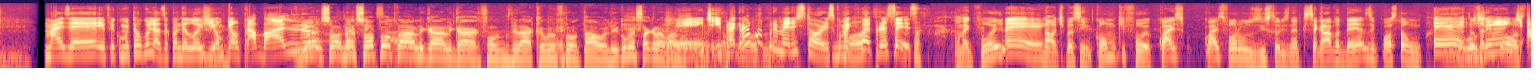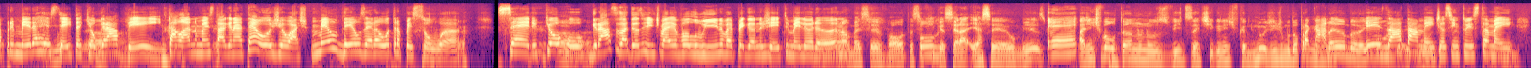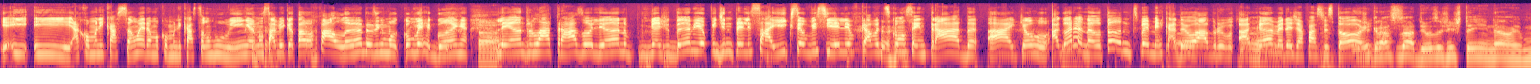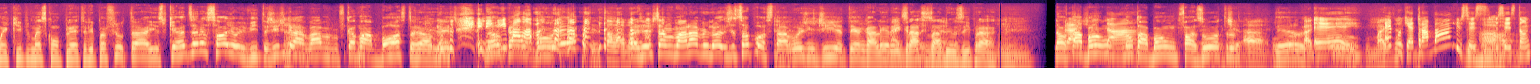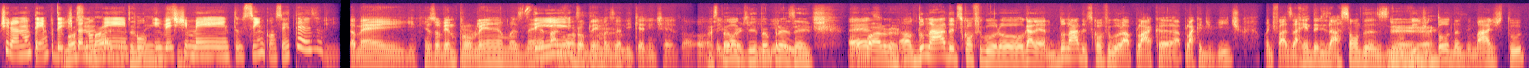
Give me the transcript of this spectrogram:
Mas é, eu fico muito orgulhosa quando elogiam, porque é um trabalho. Não é só, não é Só pensar, apontar, né? ligar, ligar, virar a câmera frontal ali e começar a gravar. Gente, e pra gravar o primeiro stories, como é que foi pra vocês? Como é que foi? É. Não, tipo assim, como que foi? Quais, quais foram os stories, né? Porque você grava 10 e posta um. É, Então você nem gente, posta. a primeira receita que eu Ah. gravei tá lá no meu Instagram até hoje, eu acho. Meu Deus, era outra pessoa. Sério, que horror. Graças a Deus a gente vai evoluindo, vai pegando jeito e melhorando. Não, mas você volta, você fica, será essa é eu mesmo? É, A gente voltando nos vídeos antigos, a gente fica, nu, a gente mudou pra caramba, velho. muda, exatamente, eu muda. sinto isso também. E, e- e a comunicação era uma comunicação ruim, eu não sabia o que eu tava falando, assim, com vergonha. Ah. Leandro lá atrás olhando, me ajudando e eu pedindo pra ele sair, que se eu visse ele eu ficava desconcentrada. Ai, que horror. Agora não, eu tô no supermercado, eu abro a câmera, já faço Hoje, graças a Deus, a gente tem né, uma equipe mais completa ali pra filtrar isso. Porque antes era só eu e Vitor. A gente gravava, ficava uma bosta realmente. E Não ninguém ficava falava. É, falava, a gente tava maravilhoso, a gente só postava. Hoje em dia tem a galera aí, Mais graças coisa, a né, Deus, aí pra. uhum, Não, tá bom, ajudar. não tá bom, faz vou outro. tirar, vou colocar de É. novo. Mas É porque é trabalho, vocês Ah. vocês estão tirando um tempo, dedicando um tempo, também, investimento, sim, com certeza. E também resolvendo problemas, né? Sim. Vários Nossa, problemas ali que a gente resolve. Nós estamos aqui, estamos presentes. É, Vambora, não, do nada desconfigurou, galera, do nada desconfigurou a placa, a placa de vídeo, onde faz a renderização das, do É. vídeo todo, das imagens, tudo.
